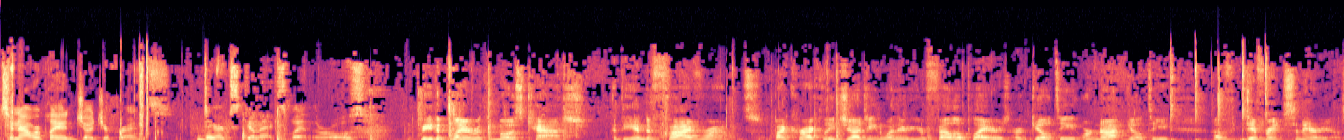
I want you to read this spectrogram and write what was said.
So now we're playing Judge Your Friends. Derek's gonna explain the rules. Be the player with the most cash at the end of five rounds by correctly judging whether your fellow players are guilty or not guilty of different scenarios.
